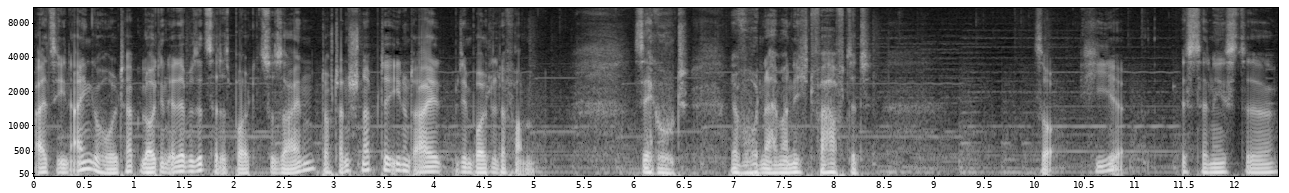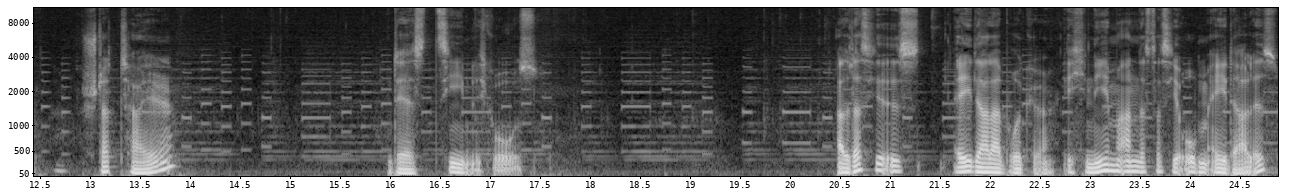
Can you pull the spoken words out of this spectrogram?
Als ihr ihn eingeholt habt, leugnet er der Besitzer des Beutels zu sein, doch dann schnappt er ihn und eilt mit dem Beutel davon. Sehr gut. Wir wurden einmal nicht verhaftet. So, hier ist der nächste Stadtteil. Der ist ziemlich groß. Also das hier ist Eidaler Brücke. Ich nehme an, dass das hier oben Eidal ist.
